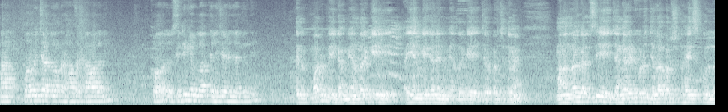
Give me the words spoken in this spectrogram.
మన పూర్వ విద్యార్థులందరూ హాజరు కావాలని సిటీ కేబుల్ ద్వారా తెలియజేయడం జరిగింది. కుమార్ మీకు మీ అందరికీ ఐఎన్కేగా నేను మీ అందరికీ చిరపరిచితమే. మనందరం కలిసి జంగారెడ్డిగూడెం జిల్లా పరిషత్ హై స్కూల్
